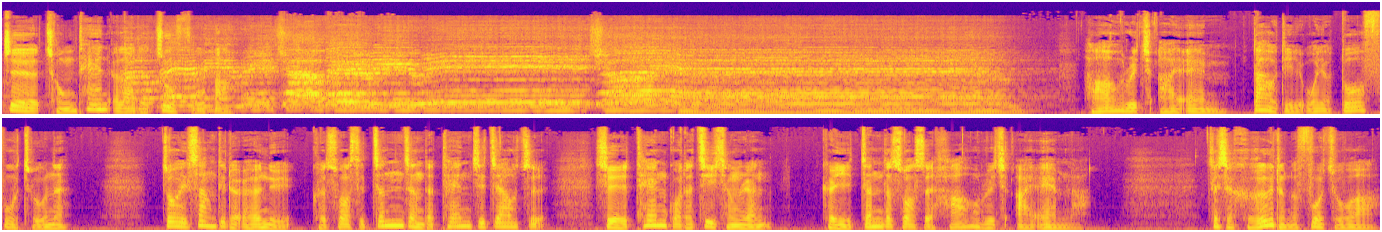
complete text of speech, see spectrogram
这从天而来的祝福吧。How rich I am？到底我有多富足呢？作为上帝的儿女，可说是真正的天之骄子，是天国的继承人，可以真的说是 How rich I am 了。这是何等的富足啊！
